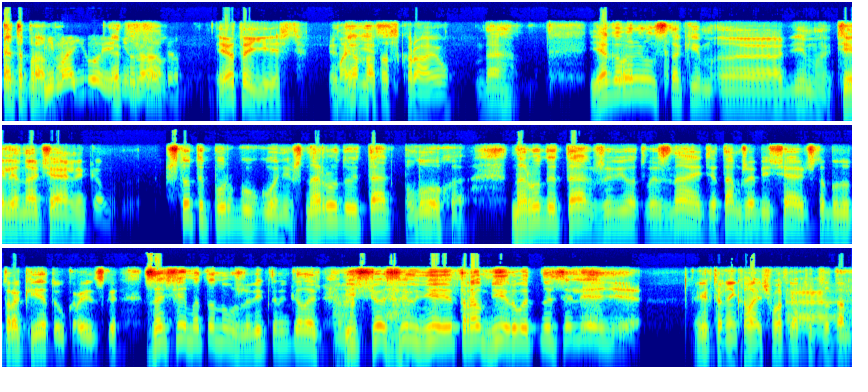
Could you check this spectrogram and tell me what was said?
Это правда. Не мое и это не правда. надо. Это есть. Это Моя есть. хата с краю. Да, я говорил с таким э, одним теленачальником, что ты пургу гонишь? Народу и так плохо. Народ и так живет, вы знаете, там же обещают, что будут ракеты украинские. Зачем это нужно, Виктор Николаевич? Еще сильнее травмировать население. Виктор Николаевич, вот я тут задам,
